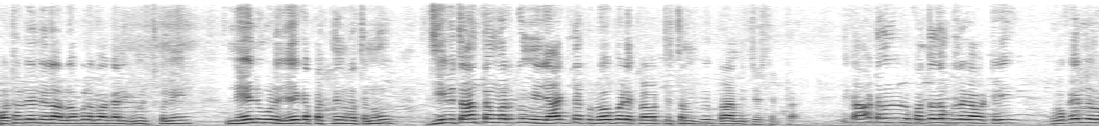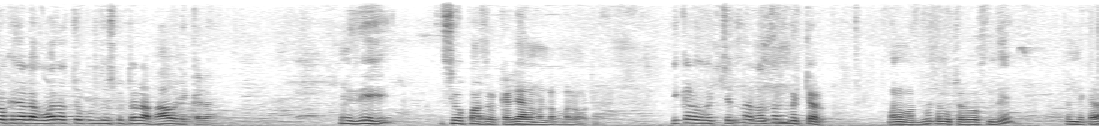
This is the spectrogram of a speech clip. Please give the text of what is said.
బొటరేలు ఇలా లోపల భాగానికి మెచ్చుకొని నేను కూడా ఏకపత్ని వ్రతను జీవితాంతం వరకు మీ యాజ్ఞకు లోబడి ప్రవర్తిస్తానని ప్రామిస్ చేసినట్ట. ఇక ఆ టైంలో కొత్త దంపతులు కాబట్టి ఒకరిని ఒకరు అలా ఓర చూపులు చూసుకుంటారు ఆ భావన ఇక్కడ. ఇది శివపార్వతుల కళ్యాణ మండపం అనమాట ఇక్కడ ఒక చిన్న రంధ్రం పెట్టాడు. మనం అద్భుతంగా చూడవలసింది. చూడండి ఇక్కడ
